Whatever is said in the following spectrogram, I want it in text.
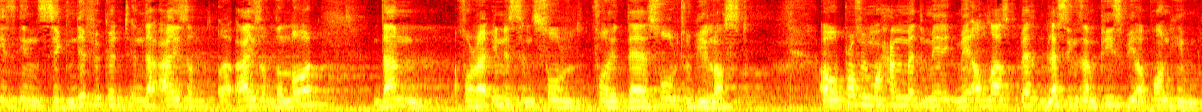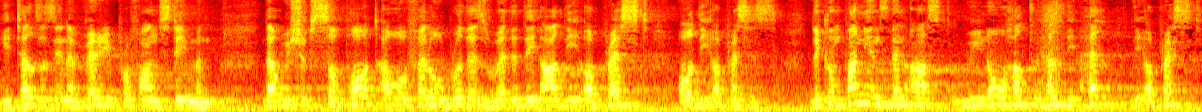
is insignificant in the eyes of, uh, eyes of the Lord than for an innocent soul, for their soul to be lost. Our Prophet Muhammad, may, may Allah's blessings and peace be upon him, he tells us in a very profound statement that we should support our fellow brothers whether they are the oppressed or the oppressors. The companions then asked, we know how to help the, help the oppressed,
